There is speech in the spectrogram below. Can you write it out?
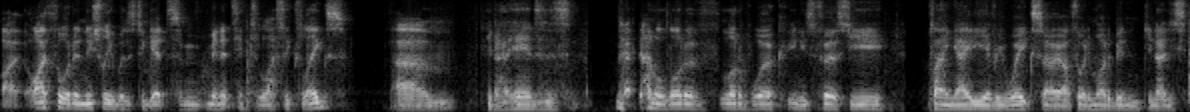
I, I, I thought initially was to get some minutes into Lussick's legs. Um, you know, Hands has done a lot of lot of work in his first year, playing eighty every week. So I thought he might have been, you know, just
